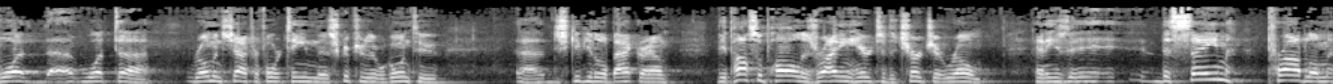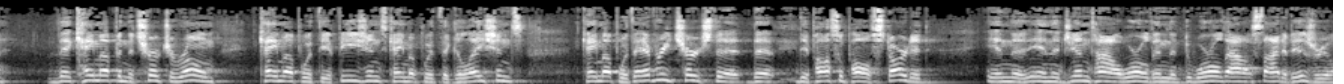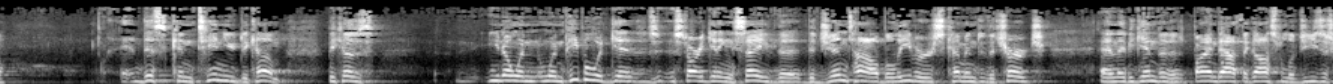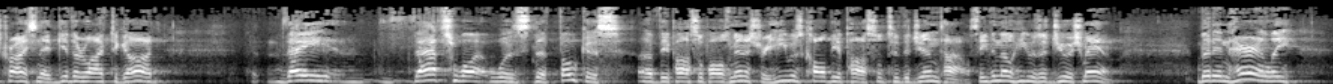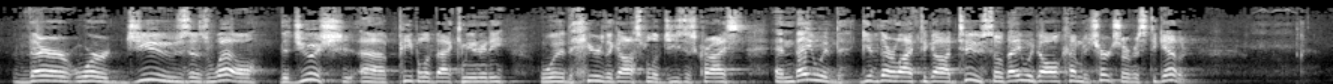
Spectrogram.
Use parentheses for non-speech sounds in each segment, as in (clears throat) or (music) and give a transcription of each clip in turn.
what uh, what uh, Romans chapter 14, the scripture that we're going to, uh, just give you a little background. The apostle Paul is writing here to the church at Rome, and he's uh, the same problem that came up in the church of Rome came up with the Ephesians, came up with the Galatians, came up with every church that that the apostle Paul started in the in the Gentile world, in the world outside of Israel. And this continued to come because you know, when, when people would get, started getting saved, the, the Gentile believers come into the church and they begin to find out the gospel of Jesus Christ and they'd give their life to God. They, that's what was the focus of the apostle Paul's ministry. He was called the apostle to the Gentiles, even though he was a Jewish man. But inherently, there were Jews as well, the Jewish uh, people of that community would hear the gospel of Jesus Christ and they would give their life to God too. So they would all come to church service together.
